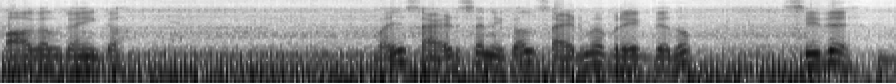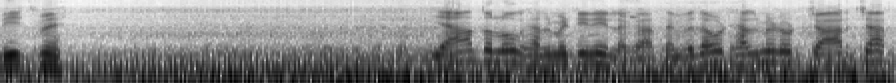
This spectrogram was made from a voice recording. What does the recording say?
पागल कहीं का। भाई साइड से निकल साइड में ब्रेक दे दो। सीधे बीच में। यहाँ तो लोग हेलमेट ही नहीं लगाते हैं। विदाउट हेलमेट और चार चार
